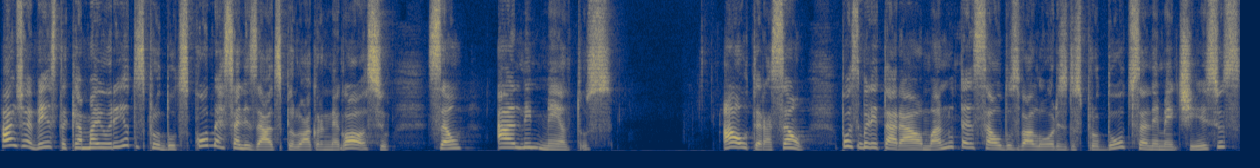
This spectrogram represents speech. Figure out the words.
haja vista que a maioria dos produtos comercializados pelo agronegócio são alimentos. A alteração possibilitará a manutenção dos valores dos produtos alimentícios,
